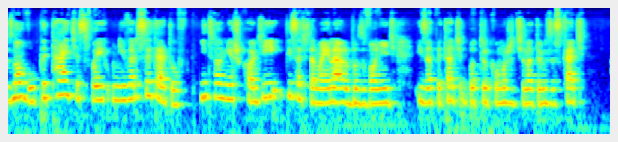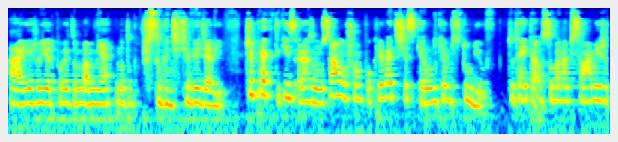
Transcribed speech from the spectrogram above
Znowu pytajcie swoich uniwersytetów. Nic Wam nie szkodzi pisać na maila albo dzwonić i zapytać, bo tylko możecie na tym zyskać, a jeżeli odpowiedzą Wam nie, no to po prostu będziecie wiedzieli. Czy praktyki z Erasmusa muszą pokrywać się z kierunkiem studiów? Tutaj ta osoba napisała mi, że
